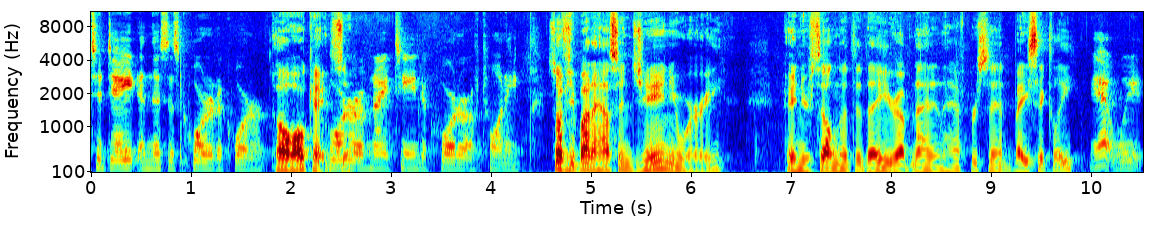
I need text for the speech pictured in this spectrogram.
to date, and this is quarter to quarter. oh, okay. Quarter So, of nineteen to quarter of twenty. so if you bought a house in January and you're selling it today, you're up 9.5% basically. Yeah, we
